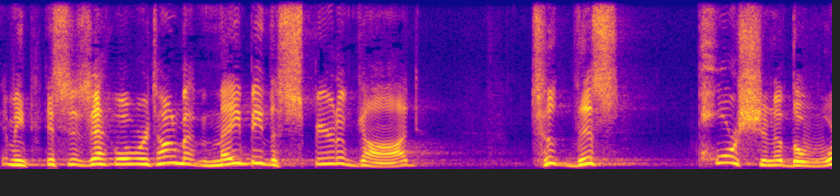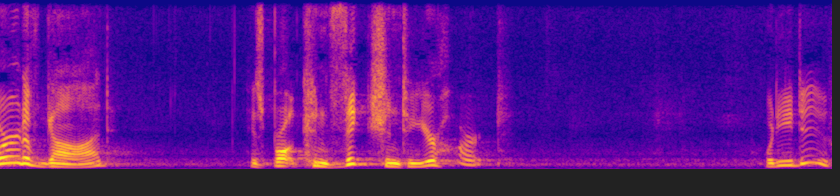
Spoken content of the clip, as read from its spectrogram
I mean, it's exactly what we're talking about. Maybe the Spirit of God took this portion of the Word of God, has brought conviction to your heart. What do you do?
